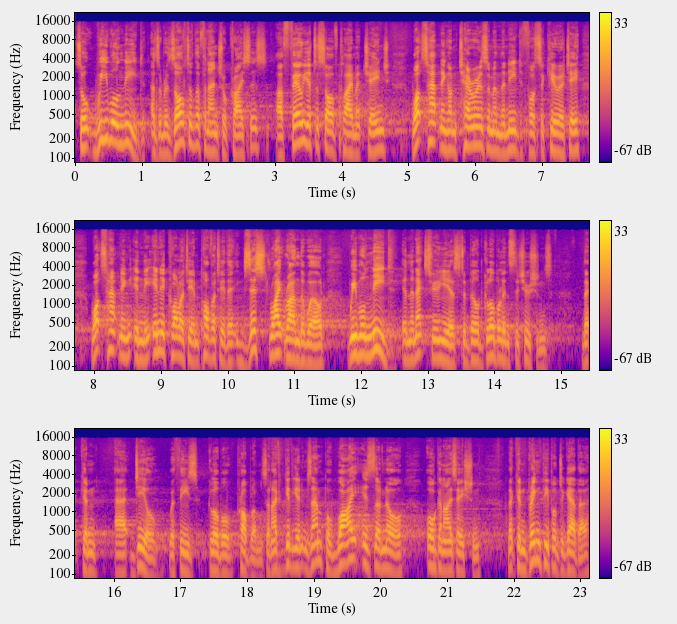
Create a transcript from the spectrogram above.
So we will need, as a result of the financial crisis, our failure to solve climate change, what's happening on terrorism and the need for security, what's happening in the inequality and poverty that exists right around the world, we will need in the next few years to build global institutions that can uh, deal with these global problems. And I can give you an example. Why is there no organization that can bring people together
